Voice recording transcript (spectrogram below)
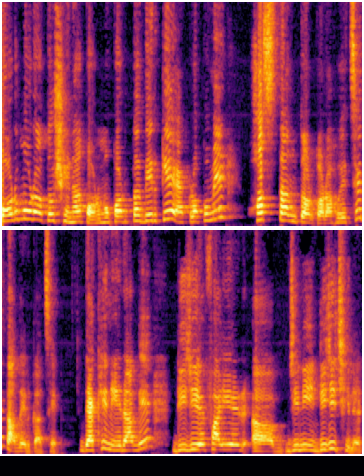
কর্মরত সেনা কর্মকর্তাদেরকে একরকমের হস্তান্তর করা হয়েছে তাদের কাছে। দেখেন, এর আগে ডিজিএফআই এর যিনি, ডিজি ছিলেন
